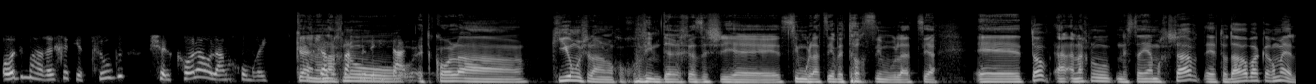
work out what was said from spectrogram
עוד מערכת ייצוג של כל העולם החומרי. כן, אנחנו את כל הקיום שלנו אנחנו חווים דרך איזושהי אה, סימולציה בתוך סימולציה. אה, טוב, אנחנו נסיים עכשיו. אה, תודה רבה, כרמל.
